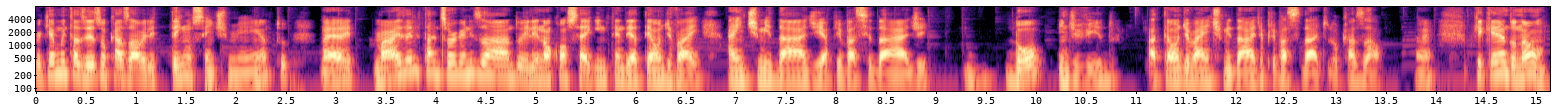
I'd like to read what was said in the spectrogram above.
Porque muitas vezes o casal ele tem um sentimento, né, mas ele está desorganizado, ele não consegue entender até onde vai a intimidade e a privacidade do indivíduo, até onde vai a intimidade e a privacidade do casal, né? Porque querendo ou não,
